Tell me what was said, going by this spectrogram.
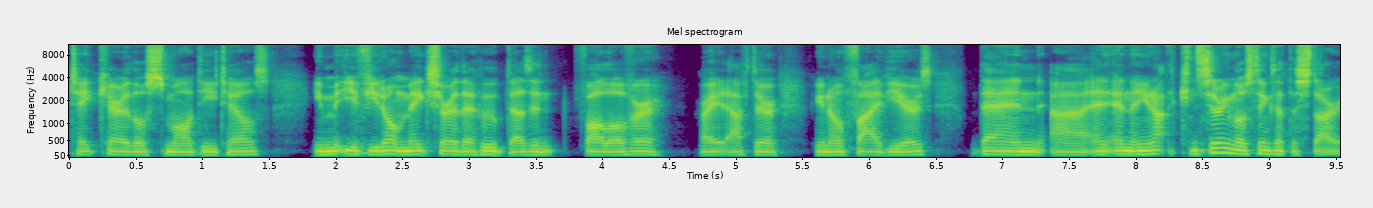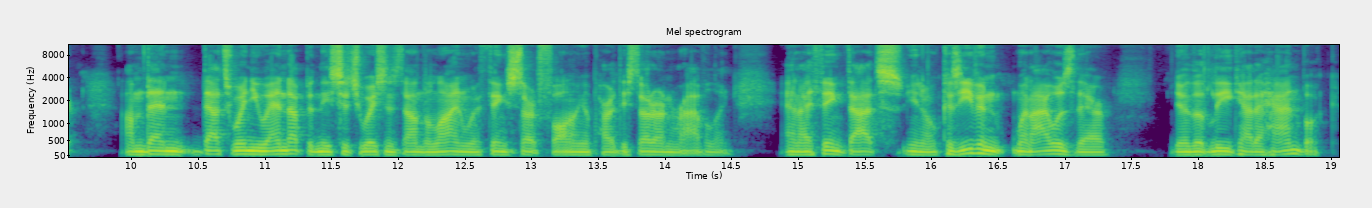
take care of those small details, you if you don't make sure the hoop doesn't fall over right after you know five years, then uh, and and then you're not considering those things at the start, um, then that's when you end up in these situations down the line where things start falling apart, they start unraveling, and I think that's you know because even when I was there, you know the league had a handbook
